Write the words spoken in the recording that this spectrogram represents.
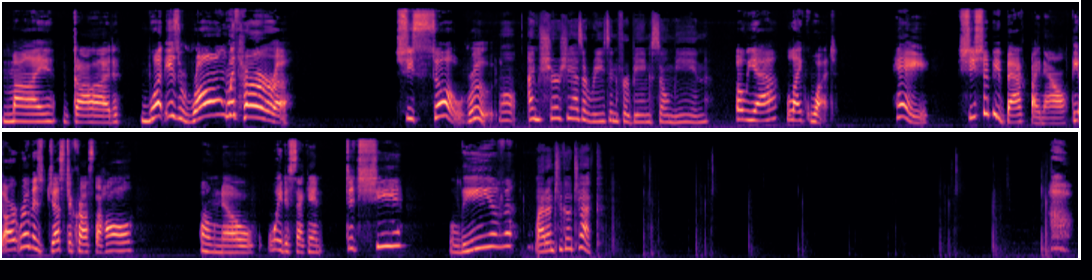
my god. What is wrong with her? She's so rude. Well, I'm sure she has a reason for being so mean. Oh, yeah? Like what? Hey, she should be back by now. The art room is just across the hall. Oh no, wait a second. Did she leave? Why don't you go check?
